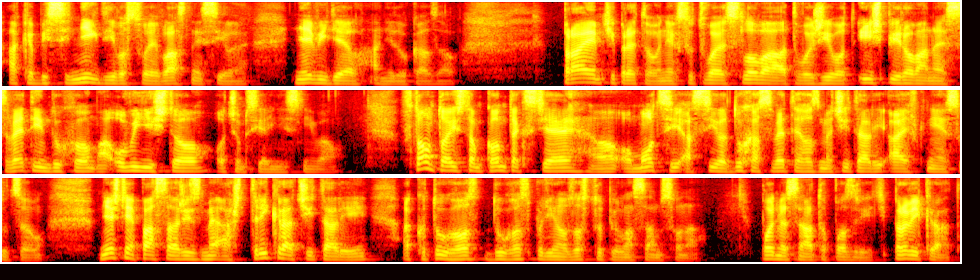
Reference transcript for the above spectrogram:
aké by si nikdy vo svojej vlastnej sile nevidel a nedokázal. Prajem ti preto, nech sú tvoje slova a tvoj život inšpirované Svetým duchom a uvidíš to, o čom si aj nesníval. V tomto istom kontexte o moci a síle Ducha Svetého sme čítali aj v knihe sudcov. V dnešnej pasáži sme až trikrát čítali, ako tu duch hospodinov zostúpil na Samsona. Poďme sa na to pozrieť. Prvýkrát.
